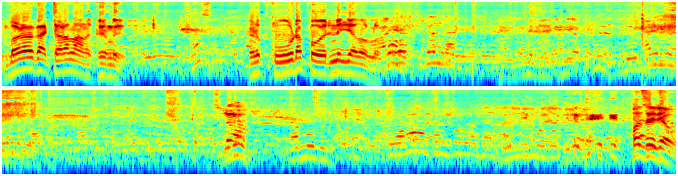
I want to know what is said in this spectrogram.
ഇവിടെ ഒരു കച്ചവടം നടക്കുന്നുണ്ട്. ഇവിടെ കൂടെ പോരുന്നില്ല എന്നുള്ളു Yeah. பசரியாவு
